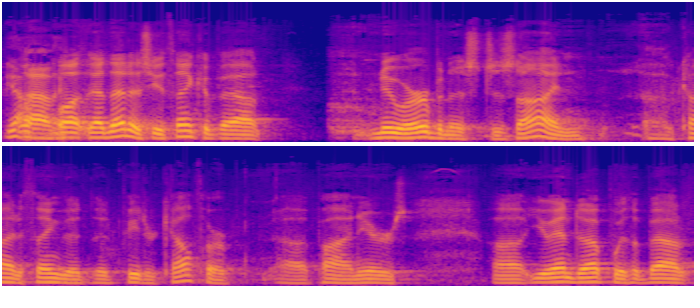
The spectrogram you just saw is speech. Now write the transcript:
Yeah. Uh, Well, and then as you think about new urbanist design, uh, kind of thing that, that Peter Calthorpe uh, pioneers, uh, you end up with about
